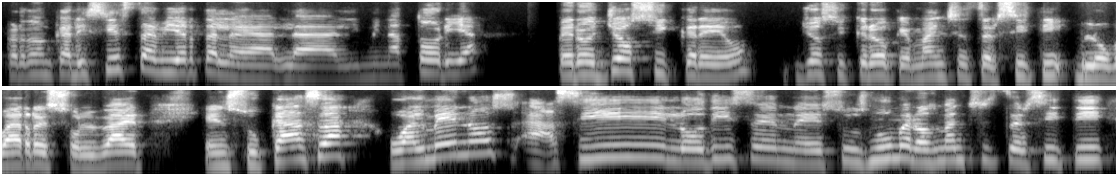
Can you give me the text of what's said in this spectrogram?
perdón, Cari, sí está abierta la, la eliminatoria pero yo sí creo, yo sí creo que Manchester City lo va a resolver en su casa, o al menos así lo dicen eh, sus números. Manchester City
